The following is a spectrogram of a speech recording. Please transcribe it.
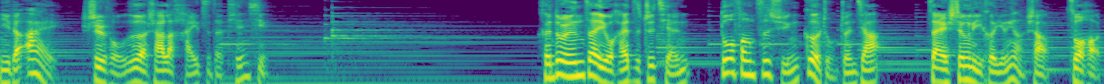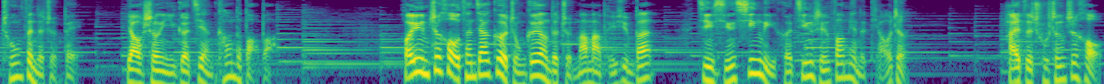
你的爱是否扼杀了孩子的天性？”很多人在有孩子之前，多方咨询各种专家，在生理和营养上做好充分的准备，要生一个健康的宝宝。怀孕之后，参加各种各样的准妈妈培训班，进行心理和精神方面的调整。孩子出生之后，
